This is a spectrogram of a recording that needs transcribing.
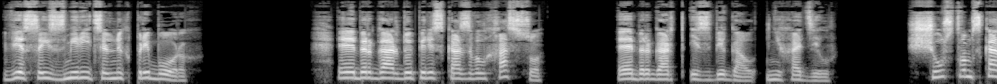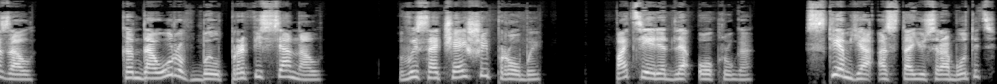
весоизмерительных приборах. Эбергарду пересказывал Хассо, Эбергард избегал, не ходил. С чувством сказал, Кандауров был профессионал, высочайшей пробы, потеря для округа. С кем я остаюсь работать?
